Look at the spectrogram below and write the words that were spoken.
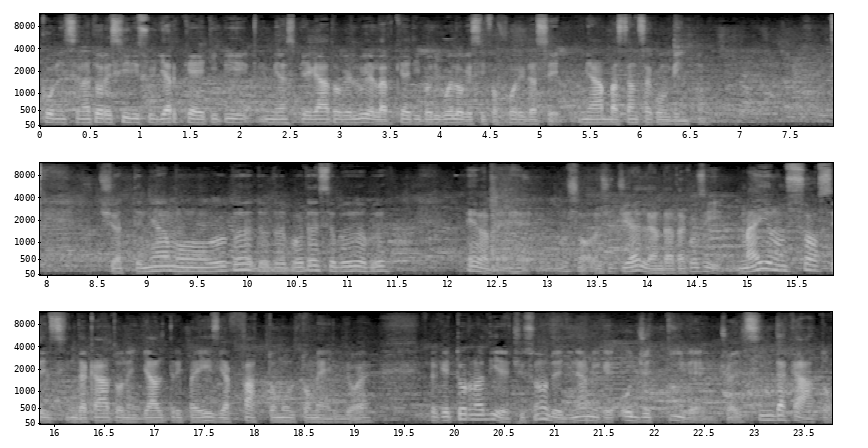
con il senatore Siri sugli archetipi, mi ha spiegato che lui è l'archetipo di quello che si fa fuori da sé, mi ha abbastanza convinto. Ci atteniamo... E eh, vabbè, lo so, la CGL è andata così, ma io non so se il sindacato negli altri paesi ha fatto molto meglio, eh perché torno a dire ci sono delle dinamiche oggettive, cioè il sindacato,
